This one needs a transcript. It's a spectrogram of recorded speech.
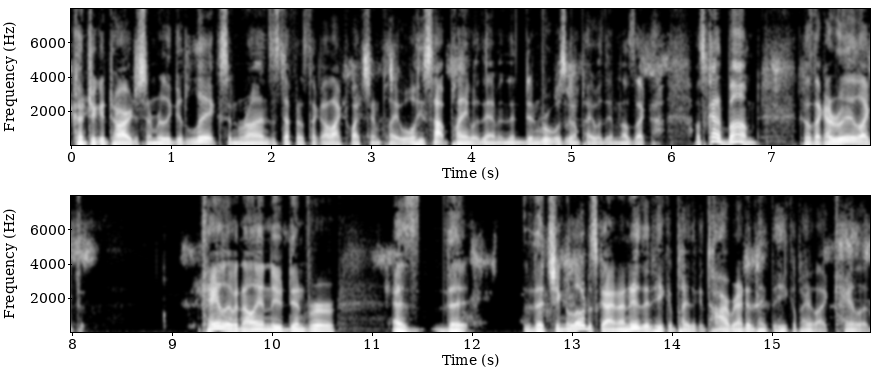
country guitar, just some really good licks and runs and stuff. And it's like I liked watching him play. Well, he stopped playing with them, and then Denver was going to play with them, and I was like, I was kind of bummed because like I really liked Caleb, and I only knew Denver as the the Chingalotus guy, and I knew that he could play the guitar, but I didn't think that he could play like Caleb.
